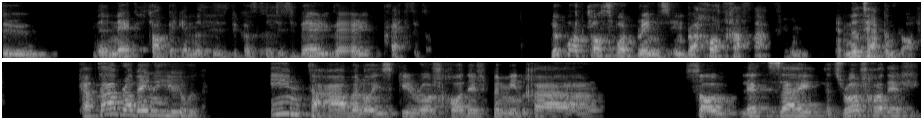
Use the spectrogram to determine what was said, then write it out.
to the next topic, and this is because this is very, very practical. Look what Tosfot brings in Brachot Chafav, and this happens often. Katav Rabbeinu Yehuda, Im ta'av lo iskir rosh chodesh b'mincha so let's say it's Rosh Chodesh,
